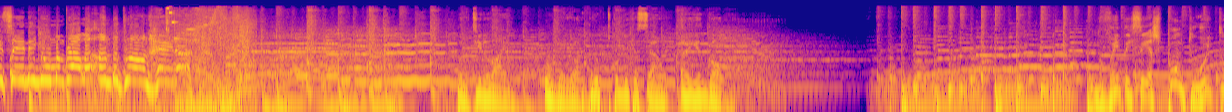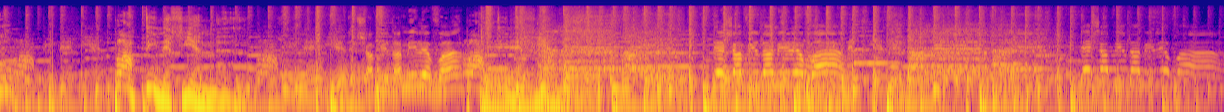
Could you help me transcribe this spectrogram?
vem sem nenhuma umbrella underground hater. Platina Line, o maior grupo de comunicação em Angola. 96.8 Platina FM. Deixa a vida me levar. Platina FM. Deixa a vida me levar. A vida me levar.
